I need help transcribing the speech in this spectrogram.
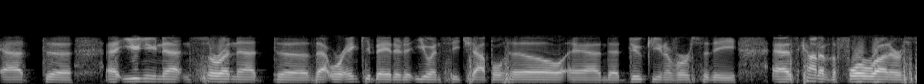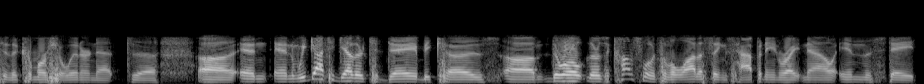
at uh, at UUNet and Suranet uh, that were incubated at UNC Chapel Hill and at Duke University as kind of the forerunners to the commercial internet. Uh, uh, and and we got together today because um, there were there's a confluence of a lot of things happening right now in the state,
